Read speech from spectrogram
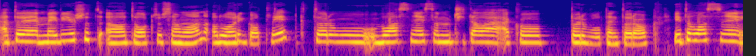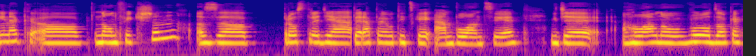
A to je Maybe You Should uh, Talk to Someone od Lori Gottlieb, ktorú vlastne som čítala ako prvú tento rok. Je to vlastne inak uh, non-fiction z prostredia terapeutickej ambulancie, kde hlavnou v úvodzovkách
